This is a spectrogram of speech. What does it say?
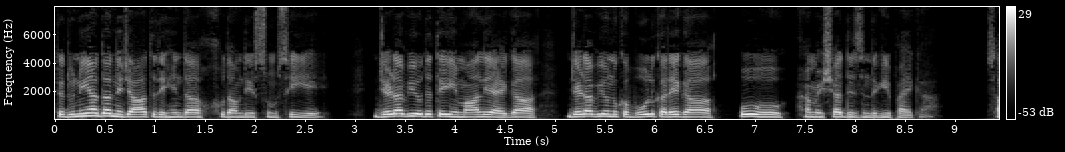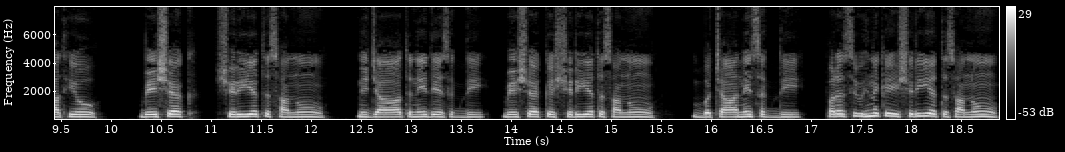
ਤੇ ਦੁਨੀਆ ਦਾ ਨਜਾਤ ਦੇ ਹਿੰਦਾ ਖੁਦਾਵੰਦੀ ਸੁਮਸੀ ਏ। ਜਿਹੜਾ ਵੀ ਉਹਦੇ ਤੇ ਈਮਾਨ ਲਿਆਏਗਾ, ਜਿਹੜਾ ਵੀ ਉਹਨੂੰ ਕਬੂਲ ਕਰੇਗਾ, ਉਹ ਹਮੇਸ਼ਾ ਦੀ ਜ਼ਿੰਦਗੀ ਪਾਏਗਾ। ਸਾਥੀਓ, ਬੇਸ਼ੱਕ ਸ਼ਰੀਅਤ ਸਾਨੂੰ ਨਜਾਤ ਨਹੀਂ ਦੇ ਸਕਦੀ। ਬੇਸ਼ੱਕ ਸ਼ਰੀਅਤ ਸਾਨੂੰ ਬਚਾ ਨਹੀਂ ਸਕਦੀ। ਪਰ ਅਸੀਂ ਵੀ ਕਿ ਸ਼ਰੀਅਤ ਸਾਨੂੰ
